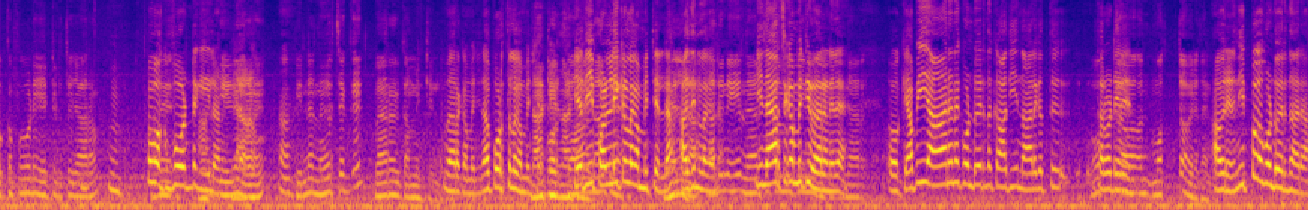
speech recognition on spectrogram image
ഒക്കപ്പോടെ ഏറ്റെടുത്ത്. ഇപ്പൊ വഖഫ് ബോർഡിന്റെ കീഴിലാണ്. പിന്നെ നേർച്ചക്ക് വേറെ ഒരു കമ്മിറ്റി ഉണ്ട്. വേറെ കമ്മിറ്റി അത് പുറത്തുള്ള കമ്മിറ്റി ഏത് ഈ പള്ളിക്കുള്ള കമ്മിറ്റി അല്ല? അതിനുള്ള ഈ നേർച്ച കമ്മിറ്റി വേറെയാണ് അല്ലേ? ഓക്കെ അപ്പൊ ഈ ആനനെ കൊണ്ടുവരുന്ന കാതി ഈ നാലകത്ത് മൊത്തം അവരാണ്. ഇപ്പൊ കൊണ്ടുവരുന്ന ആരാ?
